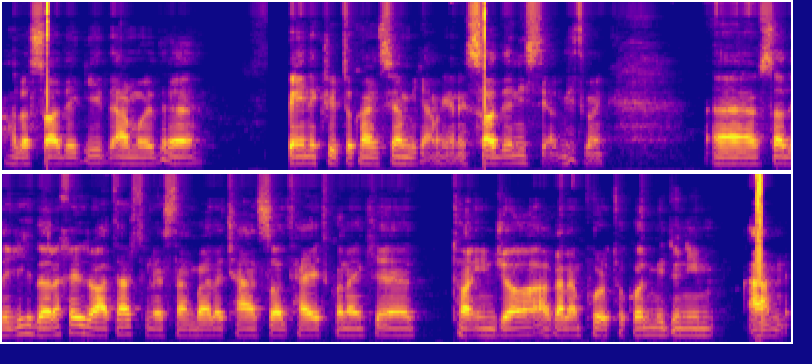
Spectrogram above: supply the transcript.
حالا سادگی در مورد بین cryptocurrency ها میگم یعنی ساده نیست یاد بیت کوین. سادگی که داره خیلی راحتتر تونستن بعد چند سال تایید کنن که تا اینجا اقلا پروتکل می‌دونیم امنه.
